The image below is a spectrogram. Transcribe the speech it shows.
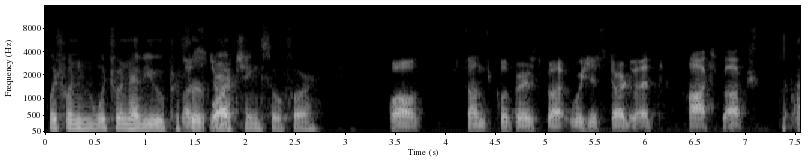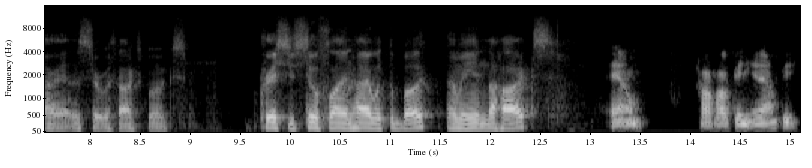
Which one? Which one have you preferred watching so far? Well, Suns Clippers, but we should start with Hawks Bucks. All right, let's start with Hawks Bucks. Chris, you still flying high with the Buck? I mean the Hawks. I am. How, how can you not be?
